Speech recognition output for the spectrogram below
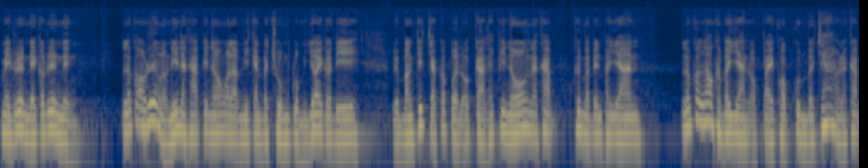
ไม่เรื่องใดก็เรื่องหนึ่ง แล้วก็เอาเรื่องเหล่านี้นะครับ พี่น้องเวลามีการประชุมกลุ่มย่อยก็ดี หรือบางคิดจักก็เปิดโอกาสให้พี่น้องนะครับ ขึ้นมาเป็นพยาน แล้วก็เล่าคำพยานออกไปขอบคุณพระเจ้านะครับ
